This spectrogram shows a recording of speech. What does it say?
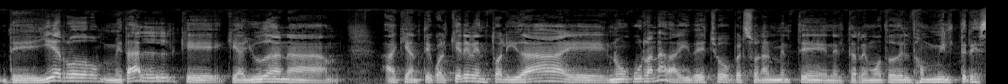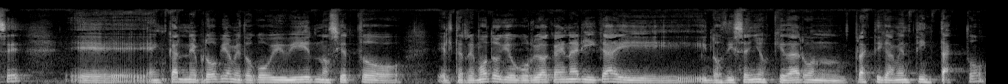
de hierro, metal, que, que ayudan a, a, que ante cualquier eventualidad eh, no ocurra nada. Y de hecho, personalmente, en el terremoto del 2013, eh, en carne propia me tocó vivir, ¿no es cierto?, el terremoto que ocurrió acá en Arica y, los diseños quedaron prácticamente intactos,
